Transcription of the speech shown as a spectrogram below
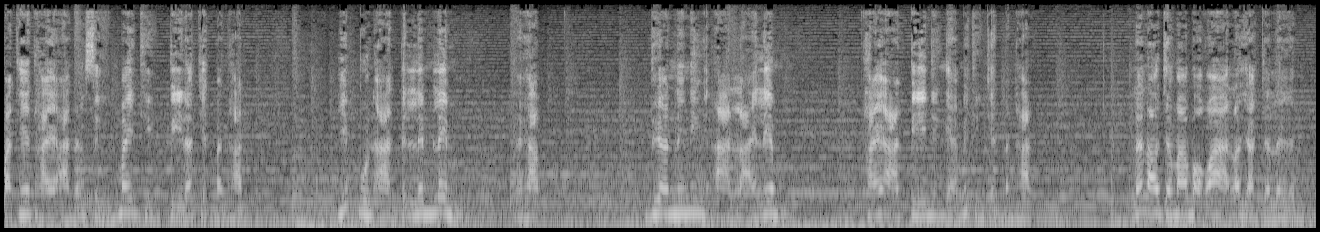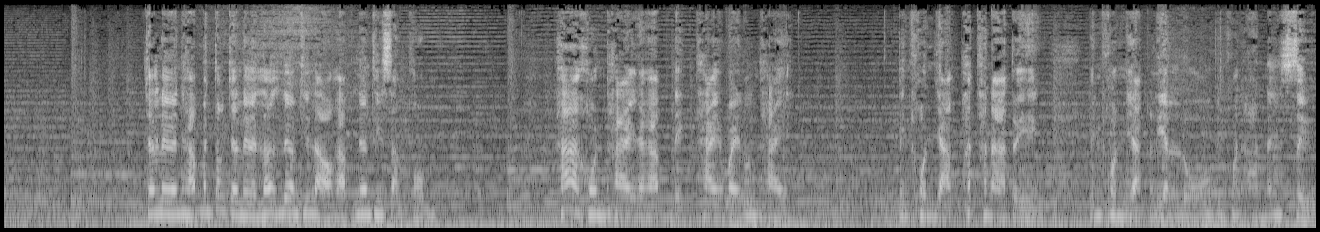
ประเทศไทยอ่านหนังสือไม่ถึงปีละเจ็ดบรรทัด ญี่ปุ่นอ่านเป็นเล่มๆนะครับ เดือนนึงนี่อ่านหลายเล่ม ไทยอ่านปีหนึ่งเนี่ยไม่ถึงเจ็ดบรรทัด แล้วเราจะมาบอกว่าเราอยากเจริญเจริญครับมันต้องเจริญแล้วเริ่มที่เราครับ เริ่มที่สังคม ถ้าคนไทยนะครับ เด็กไทยวัยรุ่นไทย เป็นคนอยากพัฒนาตัวเอง เป็นคนอยากเรียนรู้ เป็นคนอ่านหนังสือ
